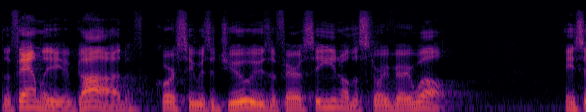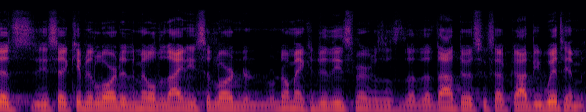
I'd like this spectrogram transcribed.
the family of God Of course, he was a Jew, he was a Pharisee. You know the story very well. He said, he said, came to the Lord in the middle of the night. He said, Lord, no man can do these miracles that thou doest except God be with him.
